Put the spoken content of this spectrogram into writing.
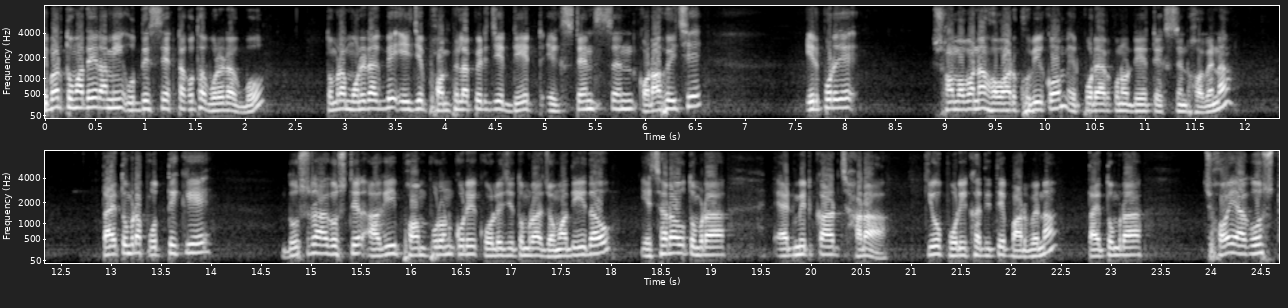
এবার তোমাদের আমি উদ্দেশ্যে একটা কথা বলে রাখব। তোমরা মনে রাখবে এই যে ফর্ম ফিল আপের যে ডেট এক্সটেনশন করা হয়েছে, এরপরে সম্ভাবনা হওয়ার খুবই কম, এরপরে আর কোনো ডেট এক্সটেন্ড হবে না। তাই তোমরা প্রত্যেকে দোসরা আগস্টের আগেই ফর্ম পূরণ করে কলেজে তোমরা জমা দিয়ে দাও। এছাড়াও তোমরা অ্যাডমিট কার্ড ছাড়া কেউ পরীক্ষা দিতে পারবে না। তাই তোমরা ছয় আগস্ট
